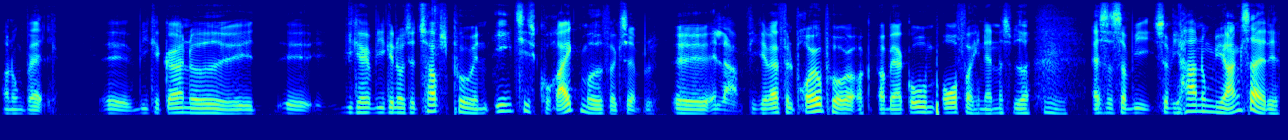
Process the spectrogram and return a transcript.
og nogle valg. Øh, vi kan gøre noget... Øh, øh, vi kan, vi kan nå til tops på en etisk korrekt måde, for eksempel. Øh, eller vi kan i hvert fald prøve på at, at være gode over for hinanden osv. Mm. Altså, så vi, så vi har nogle nuancer af det,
